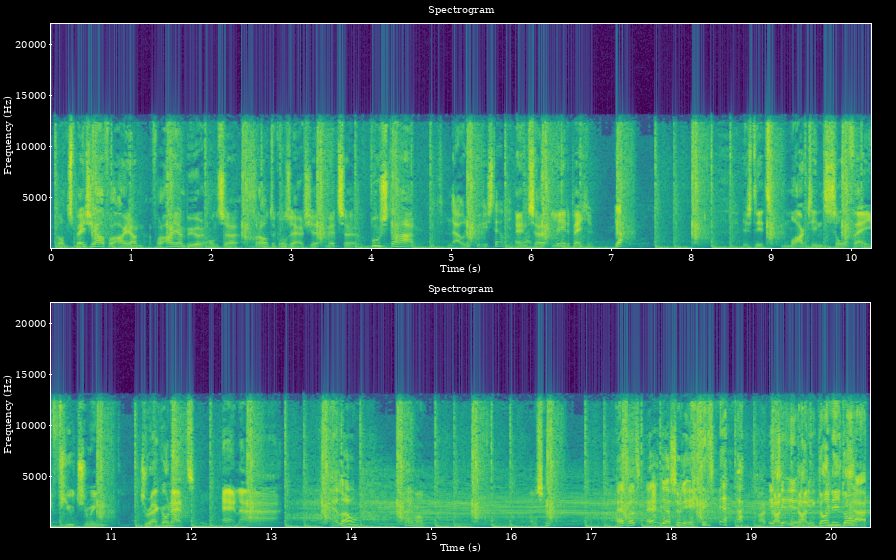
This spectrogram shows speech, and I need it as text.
Want speciaal voor Arjan, voor Arjan Buur, onze grote conciërge met zijn woeste haar Nou, dat kun je stellen. en zijn leren petje. Ja. Is dit Martin Solveig featuring Dragonet. En eh... Hello. Hey man. Alles goed? Hé, wat? Hè? Ja, sorry. Dan, dan, dan niet hoor. Ja.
